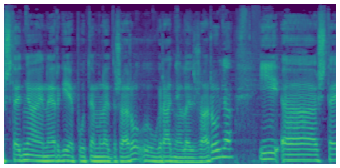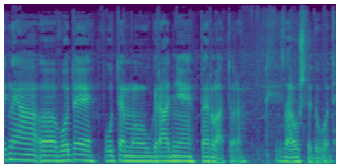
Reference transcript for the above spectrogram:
štednja energije putem led žaru, ugradnje led žarulja i štednja vode putem ugradnje perlatora za uštedu vode.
